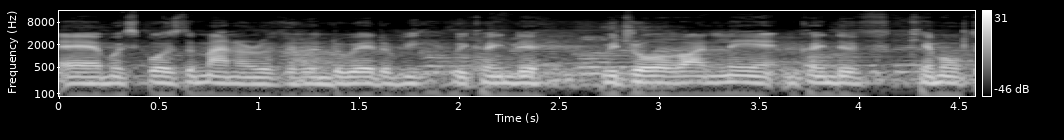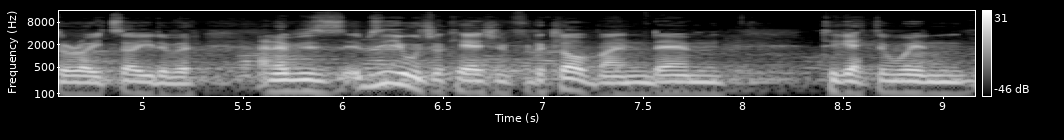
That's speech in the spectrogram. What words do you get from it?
Um, I suppose the manner of it and the way that we, we kind of we drove on late and kind of came out the right side of it, and it was it was a huge occasion for the club and um, to get the win,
